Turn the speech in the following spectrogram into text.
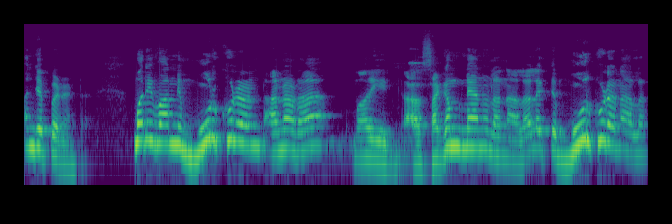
అని చెప్పాడంట. మరి వాడిని మూర్ఖుడు అన్- అన్నాడా? మరి సగం జ్ఞానులు అనాలా లేకపోతే మూర్ఖుడు అనాలా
